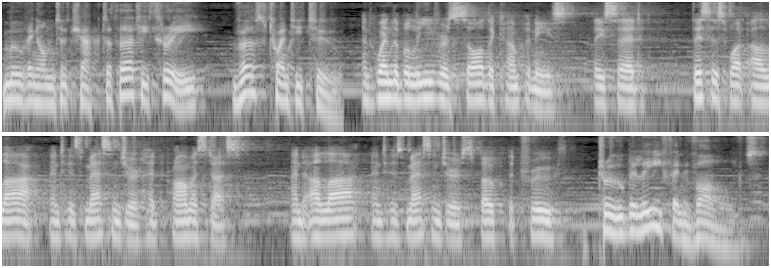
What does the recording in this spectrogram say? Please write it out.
Moving on to chapter 33, verse 22. And when the believers saw the companies, they said, This is what Allah and His Messenger had promised us, and Allah and His Messenger spoke the truth. True belief involves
